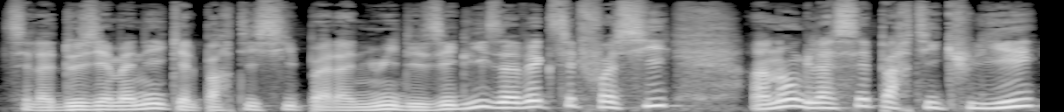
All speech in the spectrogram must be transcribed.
C'est la deuxième année qu'elle participe à la nuit des églises avec cette fois-ci un angle assez particulier.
